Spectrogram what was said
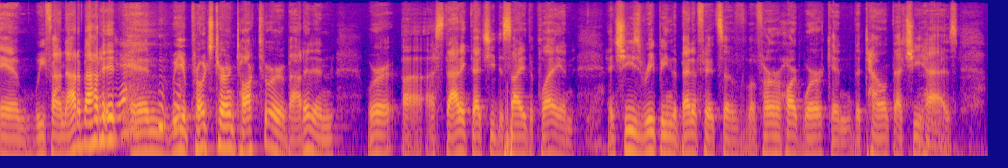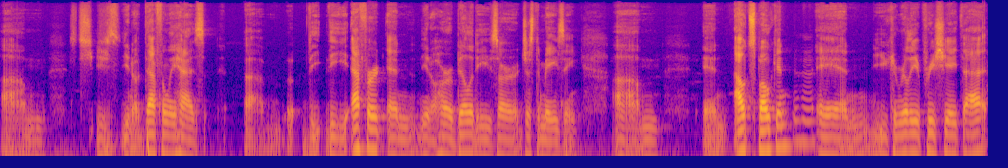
and we found out about it. Yeah. and we approached her and talked to her about it, and we're uh, ecstatic that she decided to play. And and she's reaping the benefits of, of her hard work and the talent that she has. Um, she's, you know, definitely has um, the the effort and you know her abilities are just amazing, um, and outspoken, mm-hmm. and you can really appreciate that.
